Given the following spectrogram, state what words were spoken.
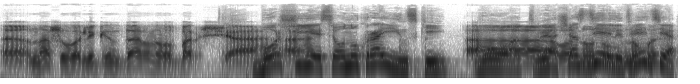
нашего легендарного борща. Борщ а? есть, он украинский. А, вот, а, сейчас вот, ну, делит, ну, видите,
